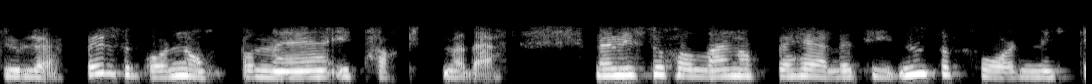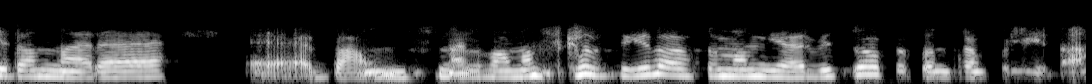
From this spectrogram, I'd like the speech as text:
du løper, så går den opp og ned i takt med det. Men hvis du holder den oppe hele tiden, så får den ikke den derre eh, bouncen, eller hva man skal si, da, som man gjør hvis du hopper på en trampoline.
